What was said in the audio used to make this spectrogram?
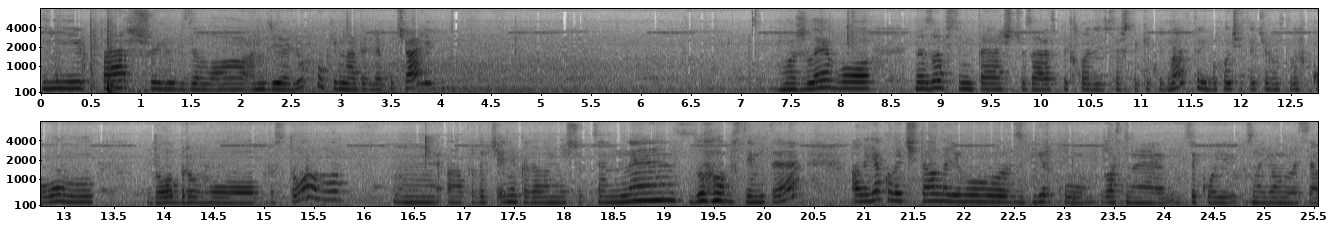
І першою взяла Андрія Любку кімната для печалі. Можливо, не зовсім те, що зараз підходить все ж таки під настрій, бо хочеться чогось легкого, доброго, простого. А продавчиня казала мені, що це не зовсім те. Але я коли читала його збірку, власне, з якою познайомилася,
